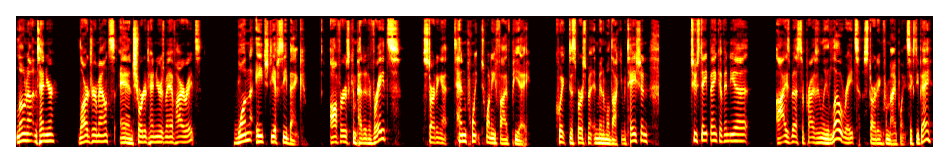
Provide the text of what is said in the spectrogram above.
Loan out in tenure. Larger amounts and shorter tenures may have higher rates. One HDFC bank offers competitive rates starting at 10.25 PA. Quick disbursement and minimal documentation. Two State Bank of India eyes best surprisingly low rates starting from 9.60 PA.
